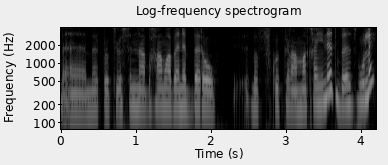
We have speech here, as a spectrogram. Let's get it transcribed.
በመርዶኪዎስና በሀማ በነበረው ፉክክር አማካኝነት በህዝቡ ላይ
